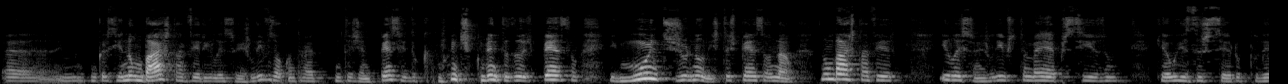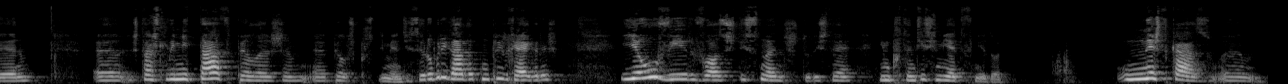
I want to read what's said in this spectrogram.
Uh, em democracia não basta haver eleições livres, ao contrário do que muita gente pensa e do que muitos comentadores pensam e muitos jornalistas pensam. Não, não basta haver eleições livres, também é preciso que é o exercer o poder uh, estar-se limitado pelas, uh, pelos procedimentos e ser obrigado a cumprir regras e a ouvir vozes dissonantes. Tudo isto é importantíssimo e é definidor. Neste caso, uh,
